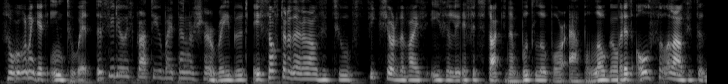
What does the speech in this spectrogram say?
So we're going to get into it. This video is brought to you by Tenorshare ReiBoot, a software that allows you to fix your device easily if it's stuck in a boot loop or Apple logo, but it also allows you to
